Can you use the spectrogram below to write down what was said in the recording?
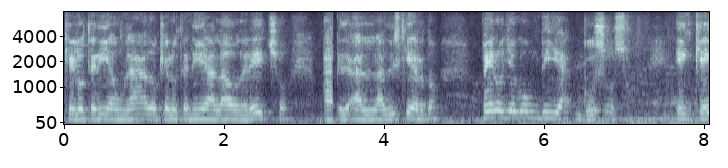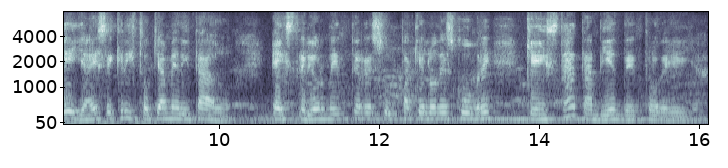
que lo tenía a un lado, que lo tenía al lado derecho, al lado izquierdo, pero llegó un día gozoso en que ella, ese Cristo que ha meditado exteriormente, resulta que lo descubre que está también dentro de ella.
